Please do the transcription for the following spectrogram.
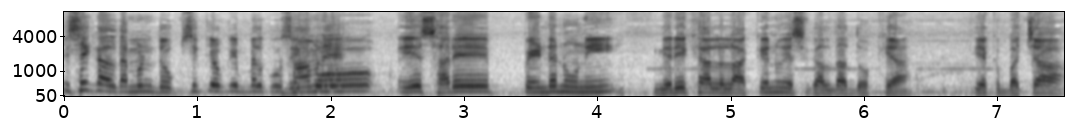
ਇਸੇ ਗੱਲ ਦਾ ਮੈਨੂੰ ਦੁੱਖ ਸੀ ਕਿਉਂਕਿ ਬਿਲਕੁਲ ਸਾਹਮਣੇ ਦੇਖੋ ਇਹ ਸਾਰੇ ਪਿੰਡ ਨੂੰ ਨਹੀਂ ਮੇਰੇ ਖਿਆਲ ਇਲਾਕੇ ਨੂੰ ਇਸ ਗੱਲ ਦਾ ਦੁੱਖ ਆ ਕਿ ਇੱਕ ਬੱਚਾ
